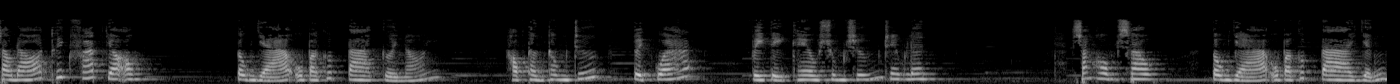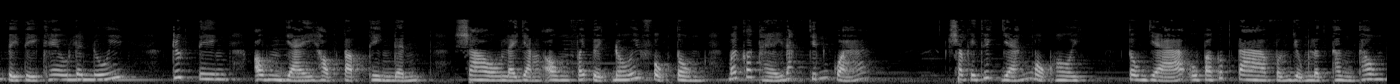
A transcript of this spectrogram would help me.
sau đó thuyết pháp cho ông. Tôn giả Upagupta cười nói, học thần thông trước, tuyệt quá. Vị tỳ kheo sung sướng reo lên. Sáng hôm sau, tôn giả Upagupta dẫn vị tỳ kheo lên núi. Trước tiên, ông dạy học tập thiền định, sau lại dặn ông phải tuyệt đối phục tùng mới có thể đắc chính quả. Sau khi thuyết giảng một hồi, tôn giả Upagupta vận dụng lực thần thông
